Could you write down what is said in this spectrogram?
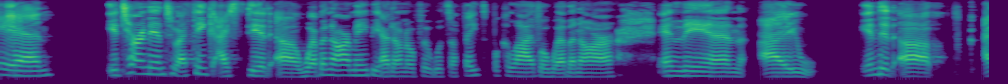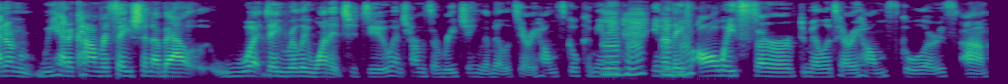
And it turned into, I think I did a webinar, maybe. I don't know if it was a Facebook Live or webinar. And then I ended up I don't we had a conversation about what they really wanted to do in terms of reaching the military homeschool community. Mhm, You know, mhm. they've always served military homeschoolers. Um,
